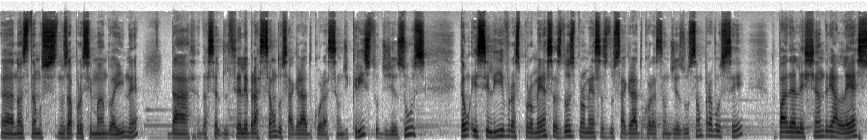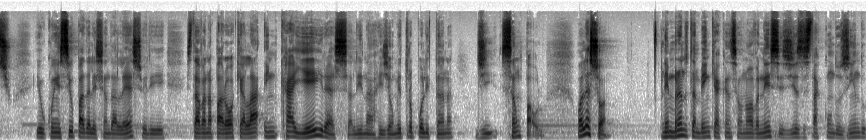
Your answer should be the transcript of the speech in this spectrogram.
Uh, nós estamos nos aproximando aí, né, da, da celebração do Sagrado Coração de Cristo, de Jesus. Então, esse livro, as promessas, as 12 promessas do Sagrado Coração de Jesus, são para você, do Padre Alexandre Alessio. Eu conheci o Padre Alexandre Alessio, ele estava na paróquia lá em Caieiras, ali na região metropolitana de São Paulo. Olha só, lembrando também que a Canção Nova, nesses dias, está conduzindo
